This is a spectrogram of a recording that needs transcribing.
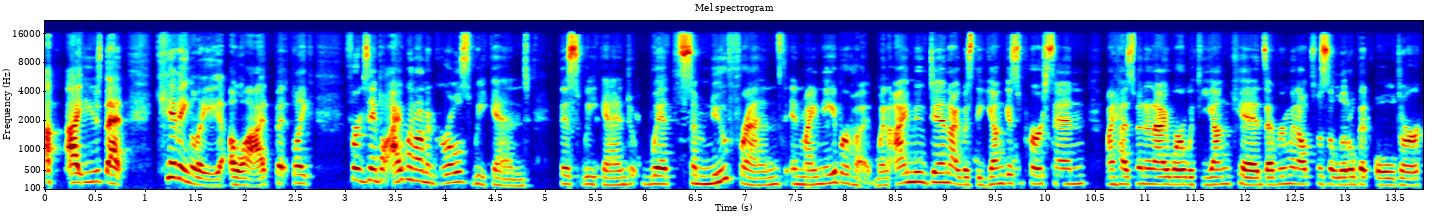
i use that kiddingly a lot but like for example i went on a girls weekend this weekend with some new friends in my neighborhood. When I moved in, I was the youngest person. My husband and I were with young kids. Everyone else was a little bit older.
